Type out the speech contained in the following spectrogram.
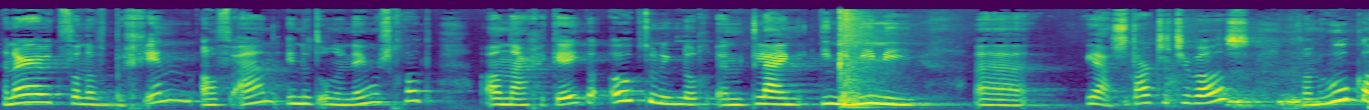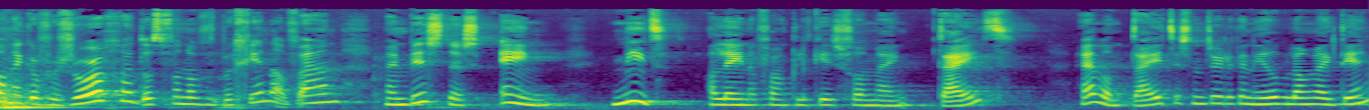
En daar heb ik vanaf het begin af aan in het ondernemerschap al naar gekeken. Ook toen ik nog een klein mini uh, ja, startertje was. Van hoe kan ik ervoor zorgen dat vanaf het begin af aan mijn business één niet alleen afhankelijk is van mijn tijd. Hè, want tijd is natuurlijk een heel belangrijk ding.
